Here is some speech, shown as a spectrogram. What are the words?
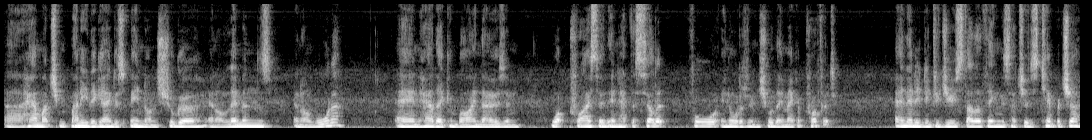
uh, how much money they're going to spend on sugar and on lemons and on water, and how they combine those and what price they then have to sell it for in order to ensure they make a profit. And then it introduced other things such as temperature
